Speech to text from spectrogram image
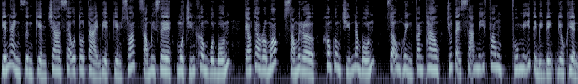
tiến hành dừng kiểm tra xe ô tô tải biển kiểm soát 60C19044 kéo theo rơ móc 60R00954 do ông Huỳnh Văn Thao, chú tại xã Mỹ Phong, Phú Mỹ, tỉnh Bình Định điều khiển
